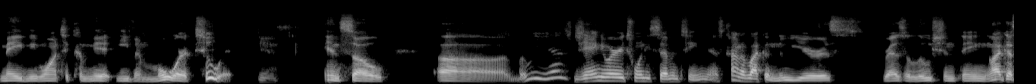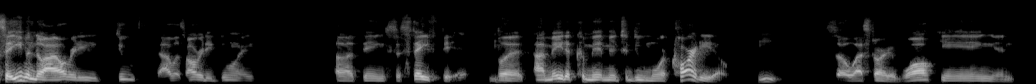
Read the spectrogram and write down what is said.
made me want to commit even more to it. Yes. And so, uh, but yes, January 2017. That's kind of like a New Year's resolution thing. Like I said, even though I already do, I was already doing uh, things to stay fit, but I made a commitment to do more cardio. Mm. So I started walking and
